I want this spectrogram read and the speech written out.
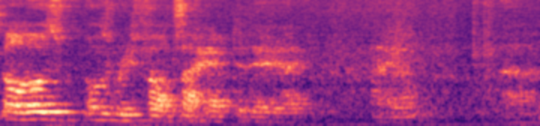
so those, those brief thoughts I have today. I, I don't uh,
